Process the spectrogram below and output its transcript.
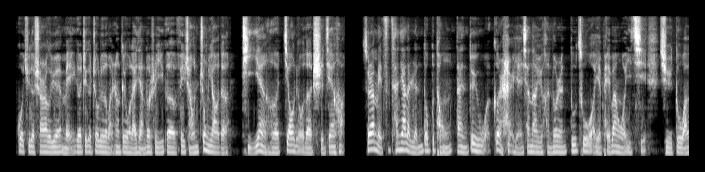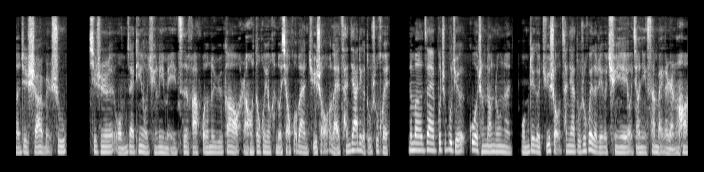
过去的十二个月，每一个这个周六的晚上，对我来讲都是一个非常重要的体验和交流的时间哈。虽然每次参加的人都不同，但对于我个人而言，相当于很多人督促我，也陪伴我一起去读完了这十二本书。其实我们在听友群里每一次发活动的预告，然后都会有很多小伙伴举手来参加这个读书会。那么在不知不觉过程当中呢，我们这个举手参加读书会的这个群也有将近三百个人了哈。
